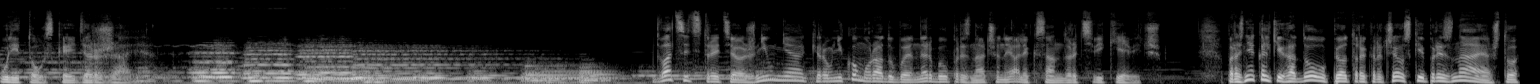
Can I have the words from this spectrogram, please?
ў літоўскай дзяржаве. 23 жніўня кіраўніком ураду бнр быў прызначаны александр цвікевич Праз некалькі гадоў Пётр Крычеўскі прызнае, што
